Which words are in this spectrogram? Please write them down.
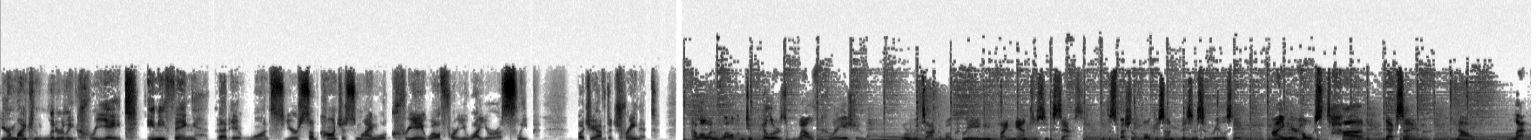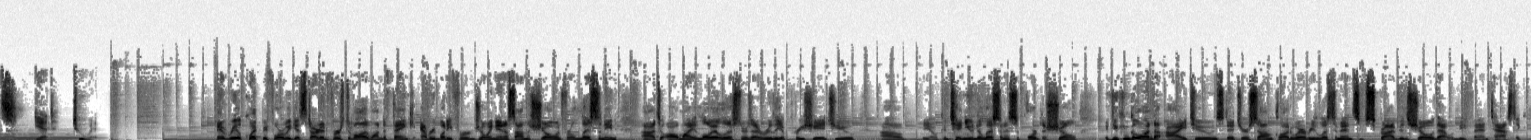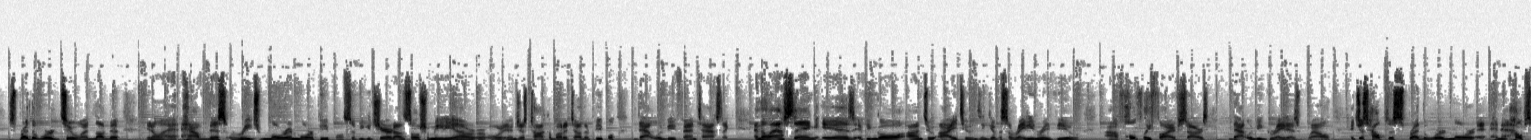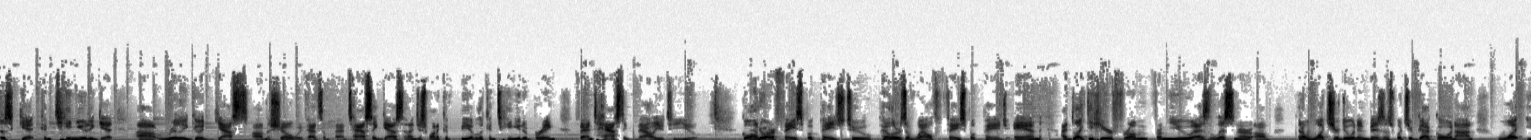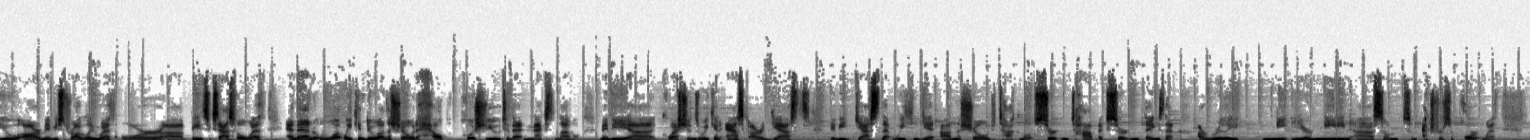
your mind can literally create anything that it wants. Your subconscious mind will create wealth for you while you're asleep, but you have to train it. Hello, and welcome to Pillars of Wealth Creation, where we talk about creating financial success with a special focus on business and real estate. I'm your host, Todd Dexheimer. Now, let's get to it. Hey, real quick before we get started, first of all, I wanted to thank everybody for joining us on the show and for listening. Uh, to all my loyal listeners, I really appreciate you. Uh, you know, continuing to listen and support the show. If you can go on to iTunes, Stitcher, SoundCloud, wherever you listen and subscribe to the show, that would be fantastic. Spread the word too. I'd love to, you know, have this reach more and more people. So if you could share it on social media or, or, or and just talk about it to other people, that would be fantastic. And the last thing is if you can go onto iTunes and give us a rating review, uh, hopefully five stars that would be great as well. It just helps us spread the word more and it helps us get continue to get uh, really good guests on the show. We've had some fantastic guests, and I just want to be able to continue to bring fantastic value to you. Go onto our Facebook page too, Pillars of Wealth Facebook page, and I'd like to hear from from you as a listener of you know what you're doing in business, what you've got going on, what you are maybe struggling with or uh, being successful with, and then what we can do on the show to help push you to that next level. Maybe uh, questions we can ask our guests, maybe guests that we can get on the show to talk about certain topics, certain things that are really you're needing uh, some some extra support with.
